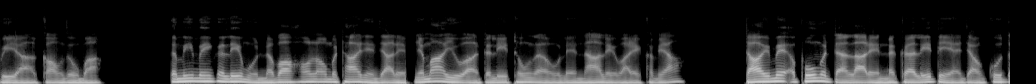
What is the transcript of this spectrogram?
ပေးတာအကောင်းဆုံးပါသမီးမိန်းကလေးမို့နဘာဟောင်းလောင်းမထားကြကြတဲ့မြမယူအားဒလေးထုံးစံကိုလည်းနားလည်ပါတယ်ခင်ဗျာ ဒါပေမဲ့အဖိုးမတန်လာတဲ့ငကလေးတရံကြောင့်ကိုသ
